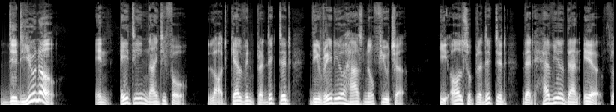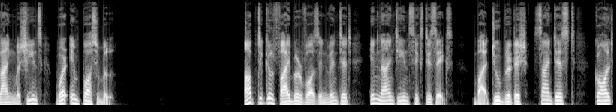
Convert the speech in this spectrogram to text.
Did you know? In 1894, Lord Kelvin predicted the radio has no future. He also predicted that heavier than air flying machines were impossible. Optical fiber was invented in 1966 by two British scientists called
